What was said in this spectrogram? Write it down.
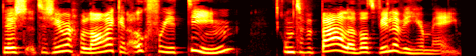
Dus het is heel erg belangrijk en ook voor je team om te bepalen wat willen we hiermee.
